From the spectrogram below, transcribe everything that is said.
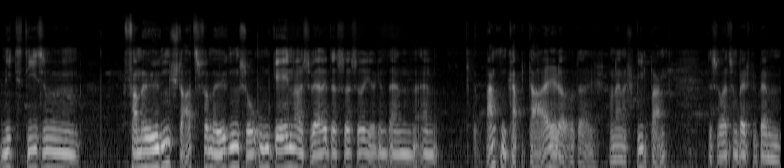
mit diesem Vermögen, Staatsvermögen so umgehen, als wäre das also irgendein ein Bankenkapital oder von einer Spielbank. Das war zum Beispiel beim,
